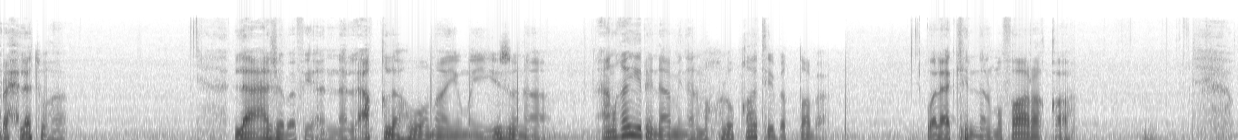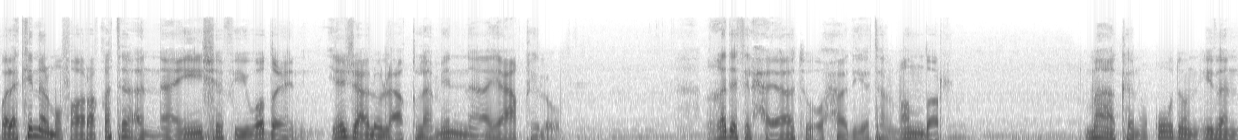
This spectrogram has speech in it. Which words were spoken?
رحلتها. لا عجب في أن العقل هو ما يميزنا عن غيرنا من المخلوقات بالطبع. ولكن المفارقة ولكن المفارقة أن نعيش في وضع يجعل العقل منا يعقل. غدت الحياة أحادية المنظر. معك نقود إذا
